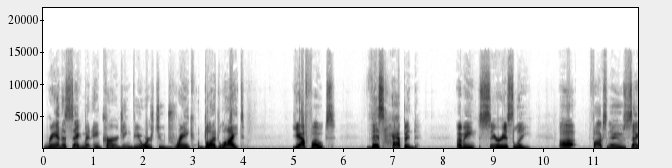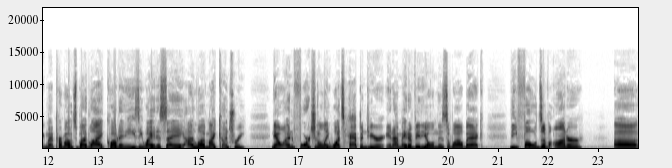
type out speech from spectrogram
ran a segment encouraging viewers to drink Bud Light. Yeah, folks, this happened. I mean, seriously. Uh, Fox News segment promotes Bud Light, quote, an easy way to say, I love my country. Now, unfortunately, what's happened here, and I made a video on this a while back, the Folds of Honor uh,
